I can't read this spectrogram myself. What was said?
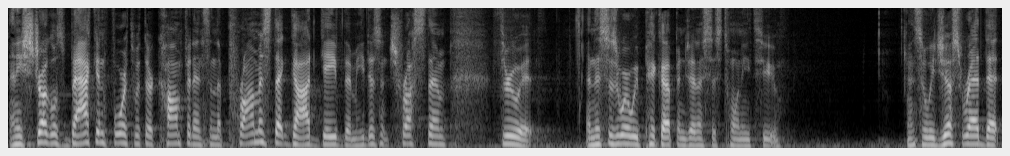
And he struggles back and forth with their confidence in the promise that God gave them. He doesn't trust them through it. And this is where we pick up in Genesis 22. And so we just read that,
